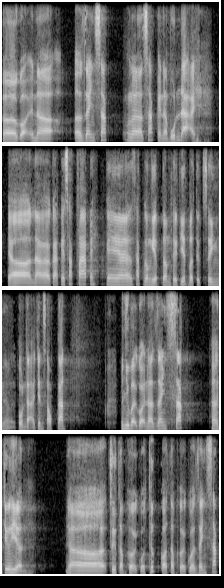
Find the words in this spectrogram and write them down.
à, gọi là à, danh sắc à, sắc này là bốn đại. À, là các cái sắc pháp ấy cái sắc do nghiệp tâm thời tiết và thực sinh tồn tại trên sáu căn. Như vậy gọi là danh sắc à, chư hiền. À, từ tập khởi của thức có tập khởi của danh sắc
